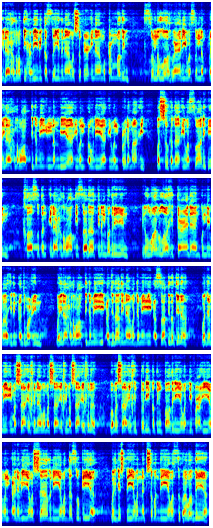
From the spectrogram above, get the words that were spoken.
إلى حضرة حبيبك سيدنا وشفيعنا محمد صلى الله عليه وسلم إلى حضرات جميع الأنبياء والأولياء والعلماء والشهداء والصالحين خاصة إلى حضرات ساداتنا البدريين رضوان الله تعالى عن كل واحد أجمعين وإلى حضرات جميع أجدادنا وجميع أساتذتنا وجميع مشايخنا ومشايخ مشايخنا ومشايخ الطريقة القادرية والدفاعية والعلوية والشاذلية والدسوقية والجشتية والنكشبندية والسهروردية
